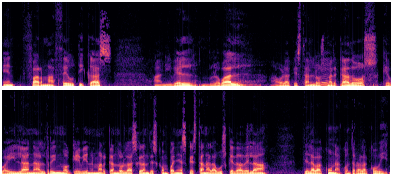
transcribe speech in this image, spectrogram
en farmacéuticas a nivel global ahora que están los mercados que bailan al ritmo que vienen marcando las grandes compañías que están a la búsqueda de la, de la vacuna contra la COVID.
